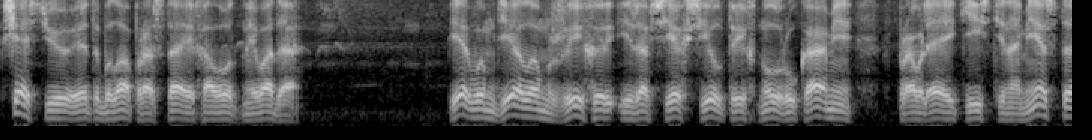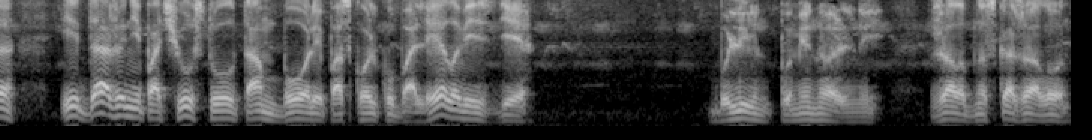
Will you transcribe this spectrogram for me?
К счастью, это была простая холодная вода. Первым делом Жихарь изо всех сил тряхнул руками, вправляя кисти на место, и даже не почувствовал там боли, поскольку болело везде – «Блин поминальный!» — жалобно сказал он.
